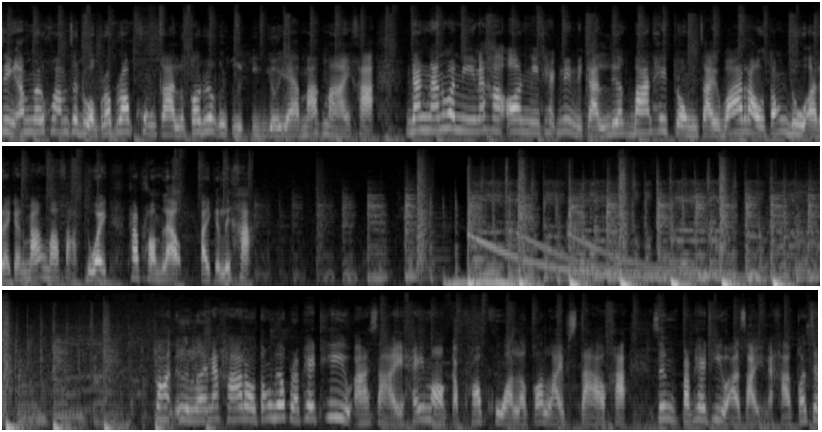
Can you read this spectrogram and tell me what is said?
สิ่งอำนวยความสะดวกรอบๆโครงการแล้วก็เรื่องอื่นๆ อีกเยอะแยะมากมายค่ะ ดังนั้นวันนี้นะคะออนมีเทคนิคในการเลือกบ้านให้ตรงใจว่าเราต้องดูอะไรกันบ้างมาฝากด้วย ถ้าพร้อมแล้วไปกันเลยค่ะ อนอื่นเลยนะคะ เราต้องเลือกประเภทที่อยู่อาศัยให้เหมาะกับครอบครัวแล้วก็ไลฟ์สไตล์ค่ะ ซึ่งประเภทที่อยู่อาศัยนะคะ ก็จะ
